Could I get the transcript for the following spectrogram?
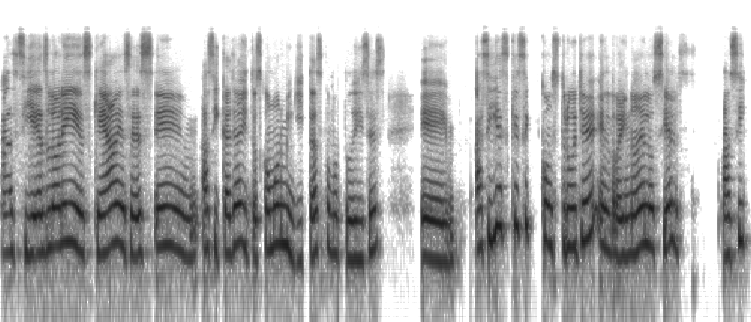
Así es, Lori, es que a veces eh, así calladitos como hormiguitas, como tú dices, así es que se construye el reino de los cielos, así,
